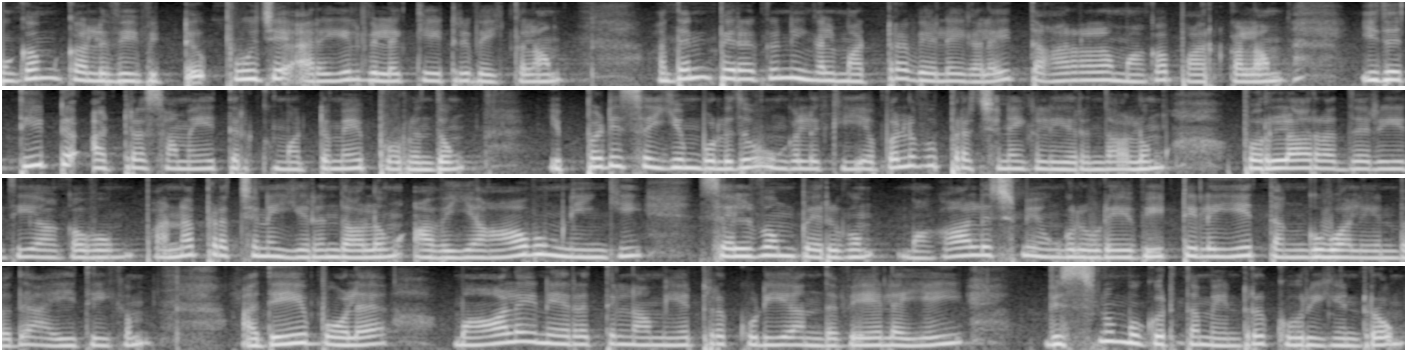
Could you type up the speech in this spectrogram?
முகம் கழுவி விட்டு பூஜை அறையில் விளக்கேற்றி வைக்கலாம். அதன் பிறகு நீங்கள் மற்ற வேலைகளை தாராளமாக பார்க்கலாம். இது தீட்டு அற்ற சமயத்திற்கு மட்டுமே பொருந்தும். இப்படி செய்யும் பொழுது உங்களுக்கு எவ்வளவு பிரச்சனைகள் இருந்தாலும் பொருளாதார ரீதியாகவும் பண பிரச்சனை இருந்தாலும் அவை யாவும் நீங்கி செல்வம் பெருகும். மகாலட்சுமி உங்களுடைய வீட்டிலேயே தங்குவாள் என்பது ஐதீகம். அதே போல மாலை நேரத்தில் நாம் ஏற்றக்கூடிய அந்த வேலையை விஷ்ணு முகூர்த்தம் என்று கூறுகின்றோம்.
